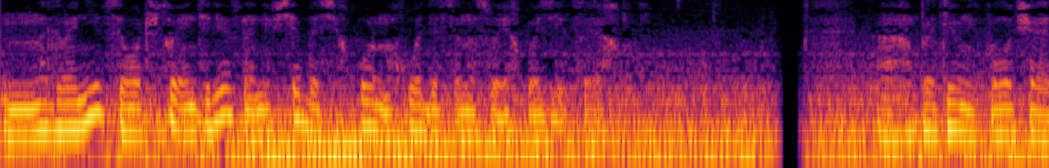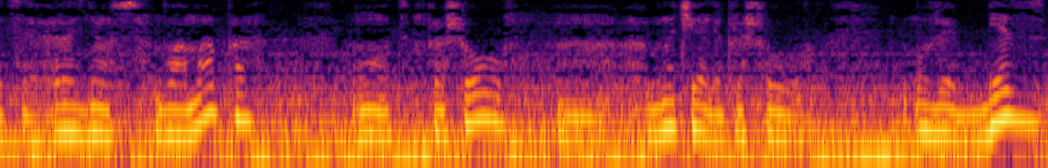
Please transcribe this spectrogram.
на границе, вот что интересно, они все до сих пор находятся на своих позициях. Э, противник, получается, разнес два мапа, вот, прошел, э, вначале прошел уже без,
